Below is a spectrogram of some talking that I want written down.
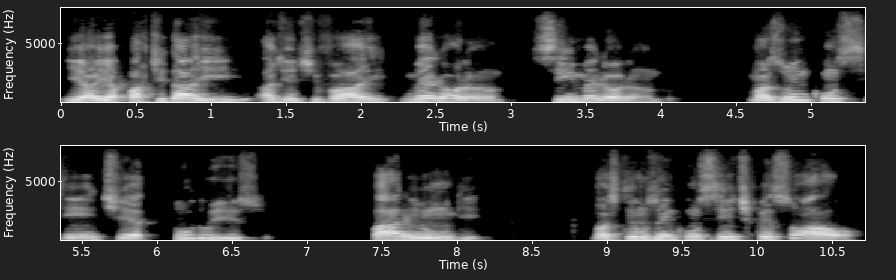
E aí, a partir daí, a gente vai melhorando, se melhorando. Mas o inconsciente é tudo isso. Para Jung, nós temos um inconsciente pessoal,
